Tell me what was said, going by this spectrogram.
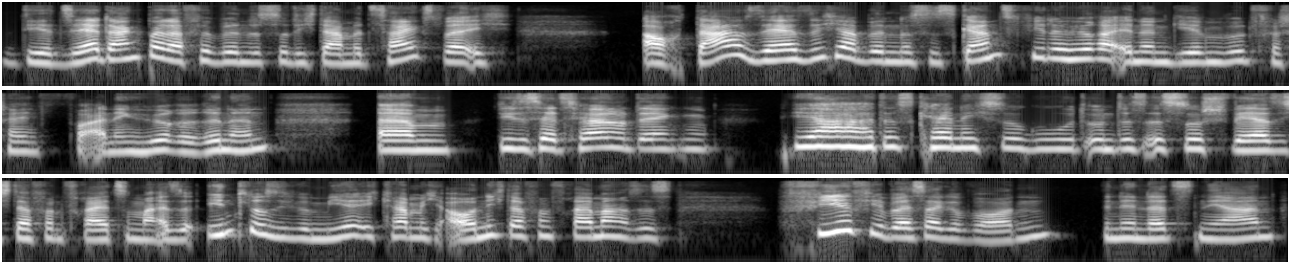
dir sehr dankbar dafür bin, dass du dich damit zeigst, weil ich auch da sehr sicher bin, dass es ganz viele HörerInnen geben wird, wahrscheinlich vor allen Dingen Hörerinnen, ähm, die das jetzt hören und denken, ja, das kenne ich so gut und es ist so schwer, sich davon frei zu machen. Also inklusive mir, ich kann mich auch nicht davon freimachen. Es ist viel, viel besser geworden in den letzten Jahren.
